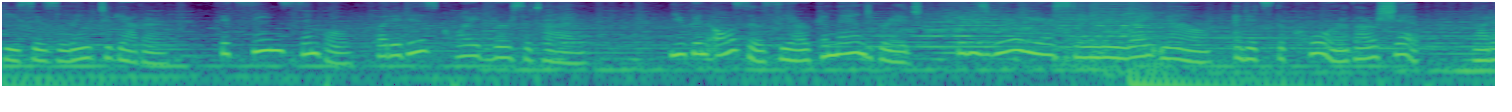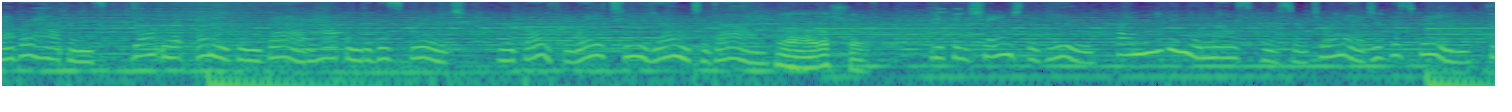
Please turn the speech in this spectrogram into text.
pieces linked together. It seems simple, but it is quite versatile. You can also see our command bridge. It is where we are standing right now, and it's the core of our ship. Whatever happens, don't let anything bad happen to this bridge. We're both way too young to die. Ja, das stimmt. You can change the view by moving the mouse cursor to an edge of the screen to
